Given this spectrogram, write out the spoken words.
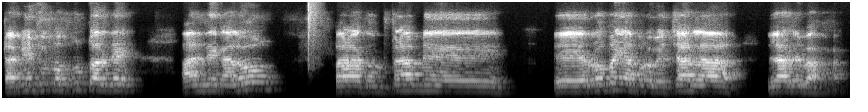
también fuimos juntos al, de, al decalón para comprarme eh, ropa y aprovechar la, la rebaja.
